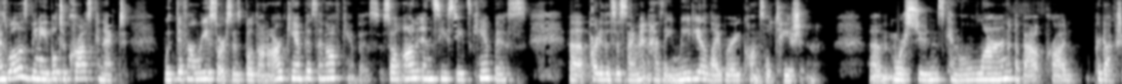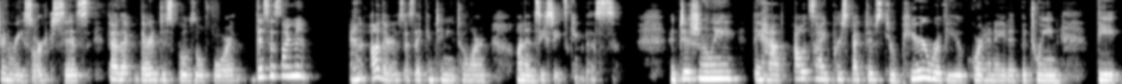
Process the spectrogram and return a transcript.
As well as being able to cross-connect with different resources both on our campus and off campus. So on NC State's campus, uh, part of this assignment has a media library consultation um, where students can learn about prod production resources that are at their disposal for this assignment and others as they continue to learn on NC State's campus. Additionally, they have outside perspectives through peer review coordinated between the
